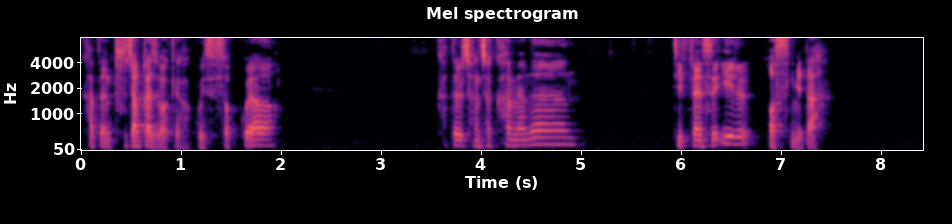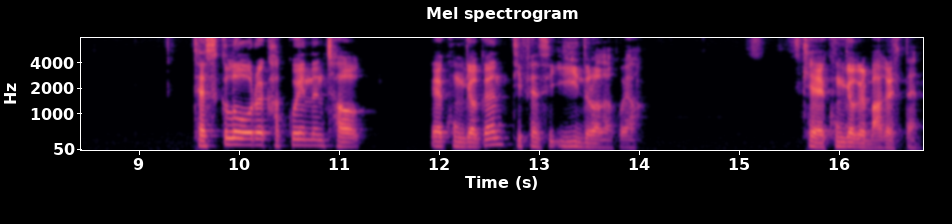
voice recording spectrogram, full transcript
카드는 두 장까지 밖에 갖고 있을 수 없고요. 카드를 장착하면은 디펜스 1 얻습니다. 데스글로우를 갖고 있는 적의 공격은 디펜스 2 늘어나고요. 걔 공격을 막을 땐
